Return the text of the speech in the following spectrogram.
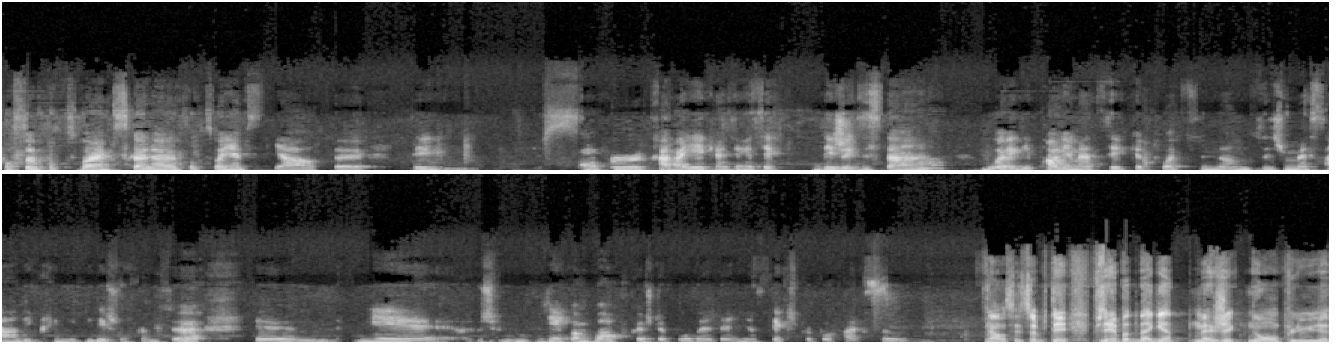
Pour ça, il faut que tu vois un psychologue, il faut que tu vois un psychiatre. Euh, on peut travailler avec un diagnostic déjà existant ou avec des problématiques que toi tu nommes. Si je me sens déprimée, des choses comme ça. Euh, mais je, viens pas me voir pour que je te pose un diagnostic, je peux pas faire ça. Non, c'est ça. Puis, vous n'avez pas de baguette magique non plus.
